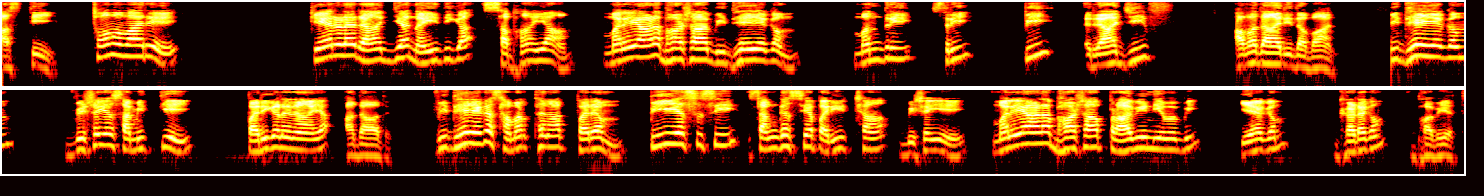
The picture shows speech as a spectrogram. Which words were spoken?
അസ്തി. സോമവാരെ കേരള രാജ്യ നൈതിക സഭായാം മലയാള ഭാഷാ വിധേയകം മന്ത്രി ശ്രീ പി രാജീവ് അവതാരിതവാൻ. വിധേയകം വിഷയസമിത്यै പരിഗണനായ അതാത്. വിധേയക സമർത്ഥനാത് പരം പി എസ് സി സംഘസ്യ പരീക്ഷാ വിഷയെ മലയാള ഭാഷാ മലയാളഭാഷാപ്രാവീണ്യമപി ഏകം ഘടകം ഭവേത്.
